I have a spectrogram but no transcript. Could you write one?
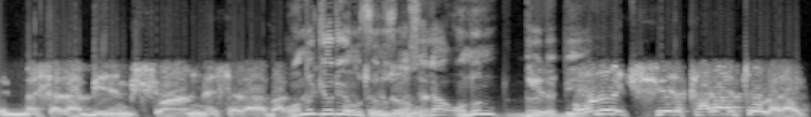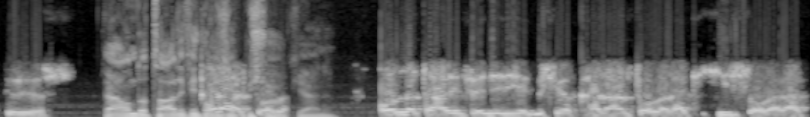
Mesela bizim şu an mesela bak. Onu görüyor musunuz oturduğum- mesela? Onun böyle bir Onu şöyle karartı olarak görüyoruz. ha, onda tarif edilecek Karartı bir şey yok olarak. yani. Onda tarif edilecek bir şey yok. Karartı olarak, his olarak.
